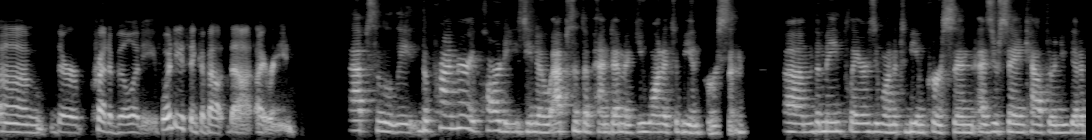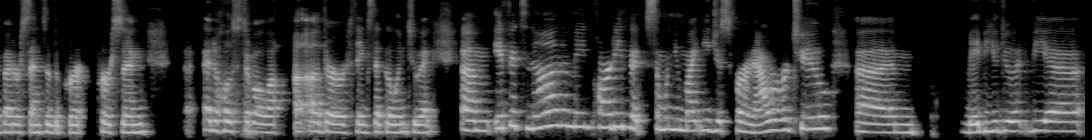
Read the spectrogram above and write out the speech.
um, their credibility. What do you think about that, Irene? Absolutely. The primary parties, you know, absent the pandemic, you wanted to be in person. Um, the main players, you wanted to be in person. As you're saying, Catherine, you get a better sense of the per- person uh, and a host of all uh, other things that go into it. Um, if it's not a main party that someone you might need just for an hour or two, um, maybe you do it via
